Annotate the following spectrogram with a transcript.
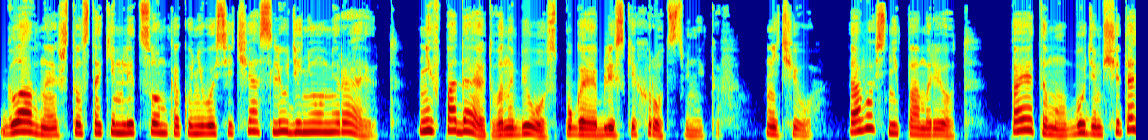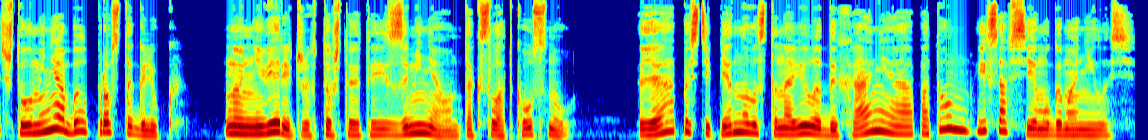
Главное, что с таким лицом, как у него сейчас, люди не умирают, не впадают в анабиоз, пугая близких родственников. Ничего, авось не помрет. Поэтому будем считать, что у меня был просто глюк. Но не верить же в то, что это из-за меня он так сладко уснул. Я постепенно восстановила дыхание, а потом и совсем угомонилась.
